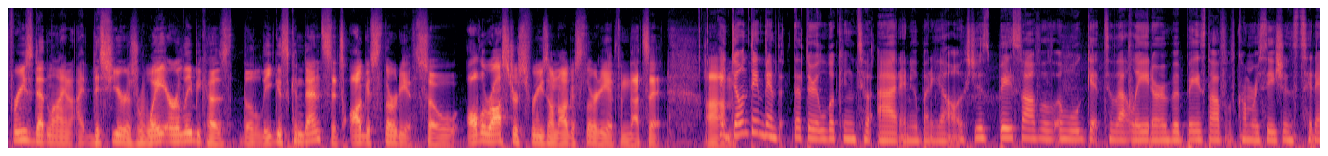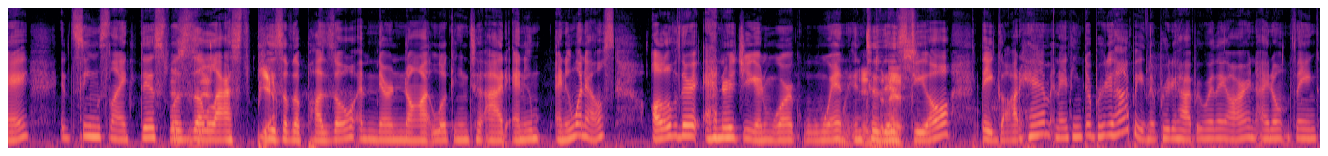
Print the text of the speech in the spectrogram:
freeze deadline I, this year is way early because the league is condensed. It's August 30th, so all the rosters freeze on August 30th, and that's it. I Um, don't think that, that they're looking to add anybody else. Just based off of, and we'll get to that later, but based off of conversations today, it seems like this was is the it. last piece Yeah. of the puzzle, and they're not looking to add any anyone else. All of their energy and work went into, into this, this. deal. They got him, and I think they're pretty happy. They're pretty happy where they are, and I don't think,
